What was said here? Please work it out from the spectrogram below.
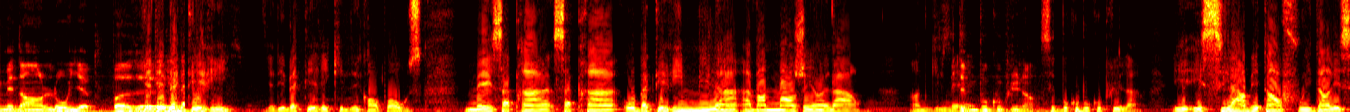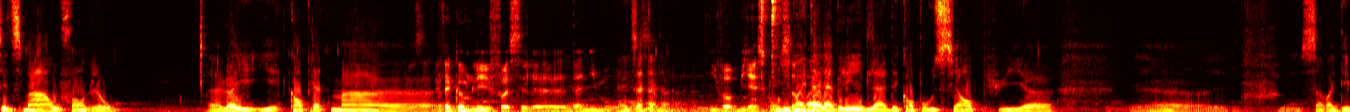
Mais dans l'eau, il n'y a pas de... Il y a des bactéries. Il y a des bactéries qui le décomposent, mais ça prend, ça prend aux bactéries 1000 ans avant de manger un arbre, entre guillemets. C'est beaucoup plus lent. C'est beaucoup, beaucoup plus lent. Et, si l'arbre est enfoui dans les sédiments, au fond de l'eau, euh, là, il, est complètement... Euh, c'est comme les fossiles d'animaux. Exactement il va bien se conserver. Il va être à l'abri de la décomposition, puis euh, euh, ça va être des,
